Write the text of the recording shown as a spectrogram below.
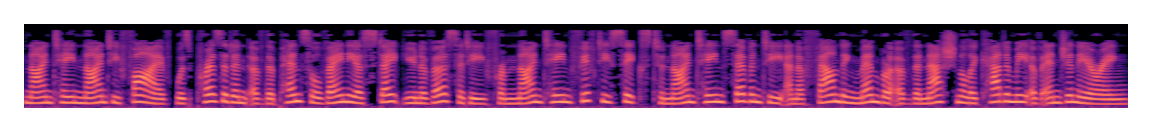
1995 was president of the Pennsylvania State University from 1956 to 1970 and a founding member of the National Academy of Engineering.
